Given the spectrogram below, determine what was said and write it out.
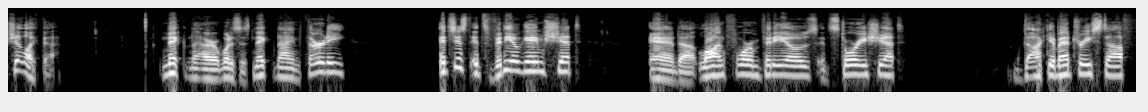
shit like that. Nick or what is this? Nick 930. It's just it's video game shit and uh, long form videos and story shit, documentary stuff.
